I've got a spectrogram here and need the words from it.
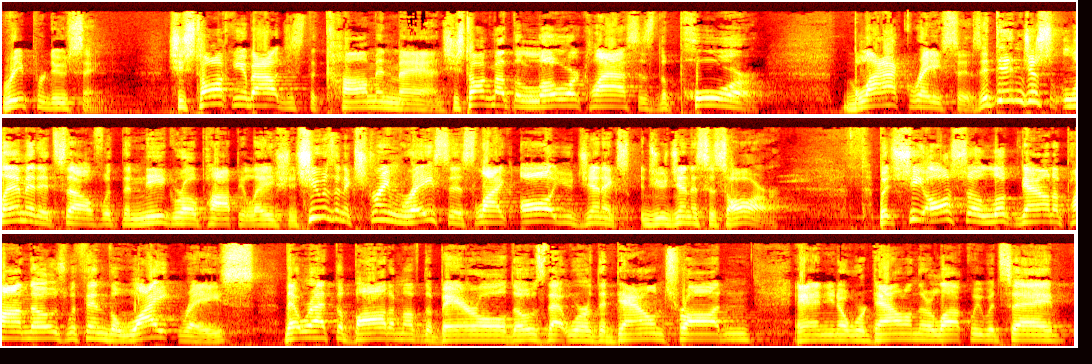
Reproducing. She's talking about just the common man. She's talking about the lower classes, the poor, black races. It didn't just limit itself with the Negro population. She was an extreme racist like all eugenics, eugenicists are. But she also looked down upon those within the white race that were at the bottom of the barrel, those that were the downtrodden and, you know, were down on their luck, we would say.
